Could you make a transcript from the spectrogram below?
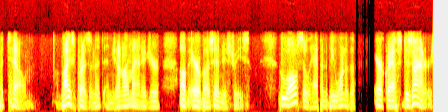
Béteille, Vice President and General Manager of Airbus Industries, who also happened to be one of the aircraft's designers.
